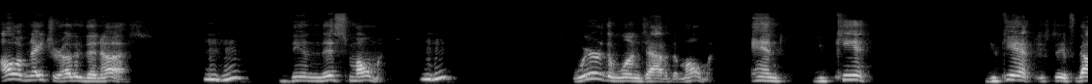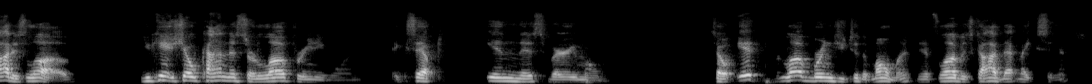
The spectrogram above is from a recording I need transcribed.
All of nature, other than us, hmm is in this moment. hmm We're the ones out of the moment, and you can't. You can't. If God is love, you can't show kindness or love for anyone except in this very moment. So it love brings you to the moment, and if love is God, that makes sense.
